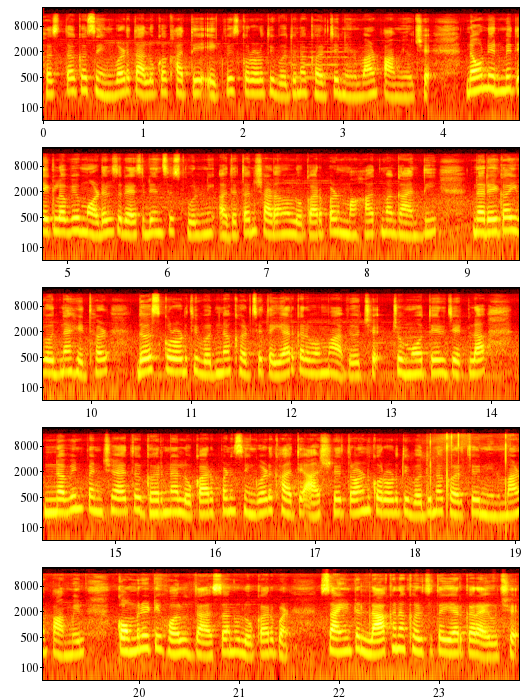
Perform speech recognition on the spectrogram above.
હસ્તક સિંગવડ તાલુકા ખાતે એકવીસ કરોડથી વધુના ખર્ચે નિર્માણ પામ્યું છે. નવનિર્મિત એકલવ્ય મોડેલ્સ રેસિડેન્સી સ્કૂલની અદ્યતન શાળાનું લોકાર્પણ મહાત્મા ગાંધી નરેગા યોજના હેઠળ દસ કરોડથી વધુના ખર્ચે તૈયાર કરવામાં આવ્યો છે. ચુમ્મોતેર જેટલા નવીન પંચાયત ઘરના લોકાર્પણ સિંગવડ ખાતે આશરે ત્રણ કરોડથી વધુના ખર્ચે નિર્માણ પામેલ કોમ્યુનિટી હોલ દાસાનું લોકાર્પણ. સાહીઠ લાખના ખર્ચે તૈયાર કરાયું છે.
